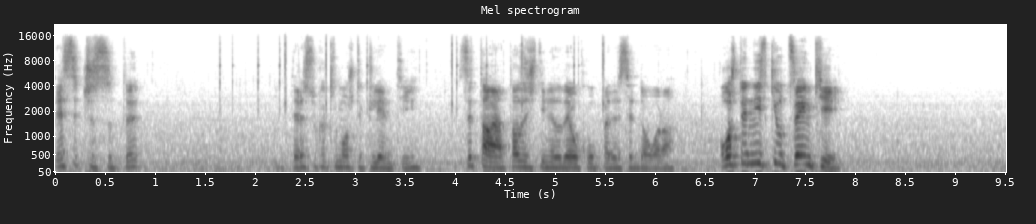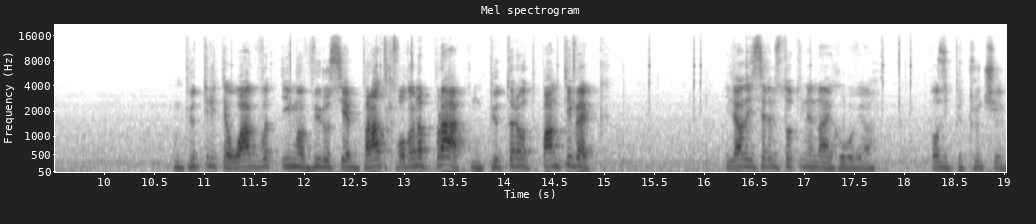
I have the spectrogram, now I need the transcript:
10 часа те. Интересно как има още клиенти. Се тая, тази ще ни даде около 50 долара. Още ниски оценки! Компютрите лагват, има вируси. Е, брат, какво да направя? Компютъра от пантивек. 1700 е най-хубавия. Този приключи.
